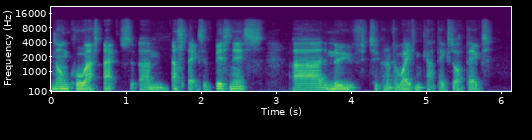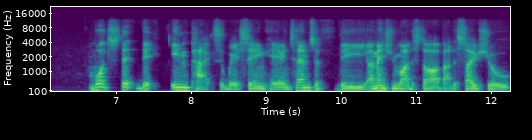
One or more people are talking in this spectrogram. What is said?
non-core as, um, aspects of business, uh, the move to kind of away from capex to opex what's the, the impacts that we're seeing here in terms of the i mentioned right at the start about the social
